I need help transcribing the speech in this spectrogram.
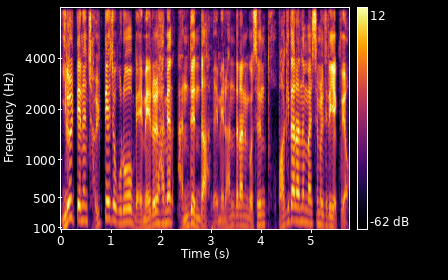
이럴 때는 절대적으로 매매를 하면 안 된다. 매매를 한다라는 것은 도박이다라는 말씀을 드리겠고요.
